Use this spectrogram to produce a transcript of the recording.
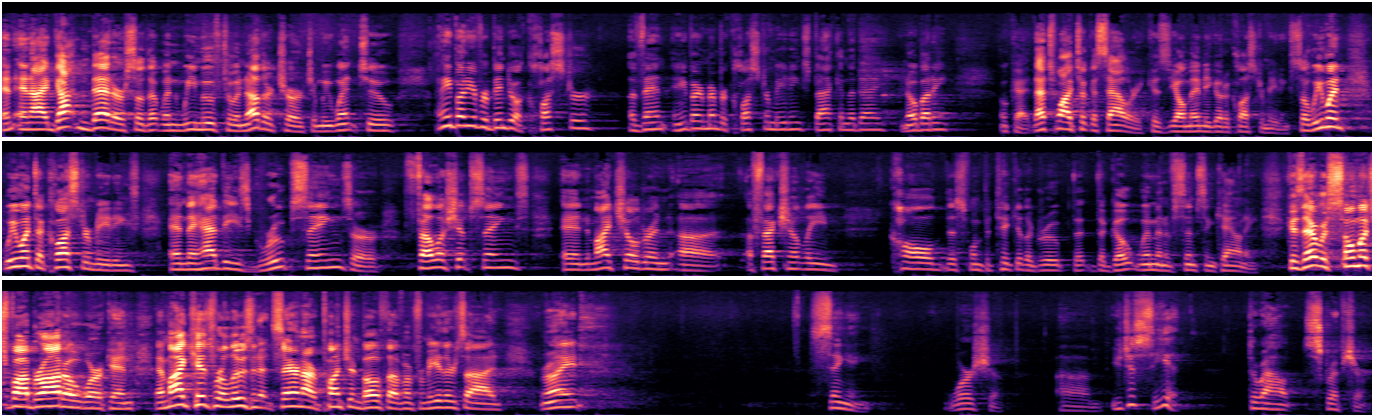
And, and I had gotten better so that when we moved to another church and we went to, anybody ever been to a cluster event? Anybody remember cluster meetings back in the day? Nobody? Okay, that's why I took a salary because y'all made me go to cluster meetings. So we went, we went to cluster meetings, and they had these group sings or fellowship sings, and my children uh, affectionately called this one particular group the, the goat women of Simpson County because there was so much vibrato working, and my kids were losing it. Sarah and I were punching both of them from either side, right? Singing, worship. Um, you just see it throughout Scripture.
